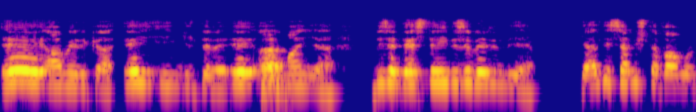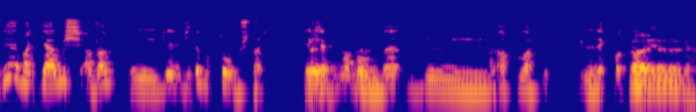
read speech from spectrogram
ey Amerika, ey İngiltere, ey Almanya bize desteğinizi verin diye. Geldiysen üç defa vur diye bak gelmiş adam e, gelince de mutlu olmuşlar. Ekrem Evet, İmamoğlu da e, Abdullah Gül gülerek bakıyor. Aynen öyle.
